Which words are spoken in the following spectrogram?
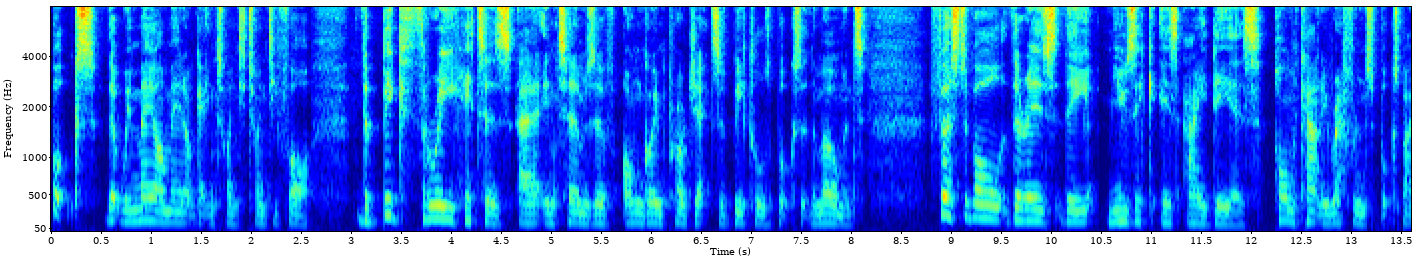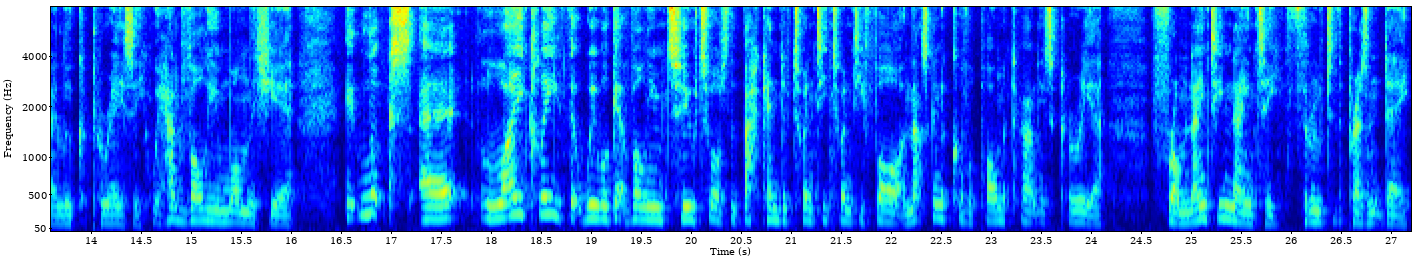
books that we may or may not get in 2024. The big three hitters uh, in terms of ongoing projects of Beatles books at the moment. First of all, there is the Music is Ideas, Paul McCartney reference books by Luca Parisi. We had volume one this year. It looks uh, likely that we will get volume two towards the back end of 2024, and that's going to cover Paul McCartney's career from 1990 through to the present day.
